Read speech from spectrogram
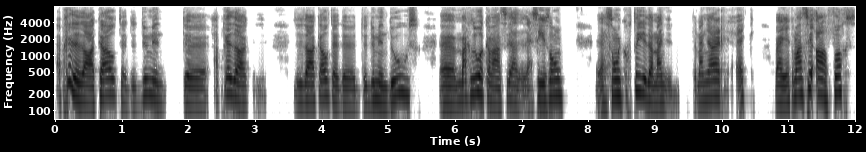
après le lockout de 2000, de, après le, le de, de 2012, euh, Marlowe a commencé la, saison elles sont écourtées de, manière. Ben, il a commencé en force,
